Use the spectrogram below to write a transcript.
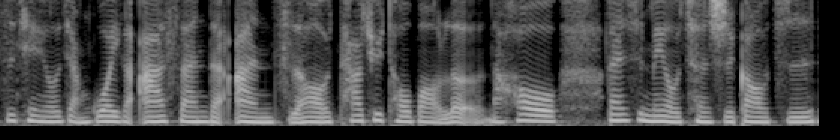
之前有讲过一个阿三的案子哦，他去投保了，然后但是没有诚实告知，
